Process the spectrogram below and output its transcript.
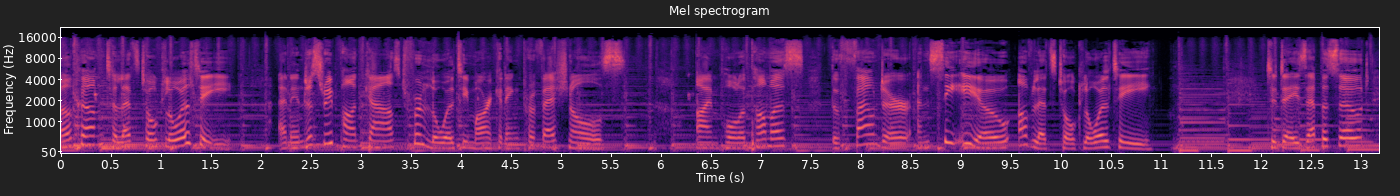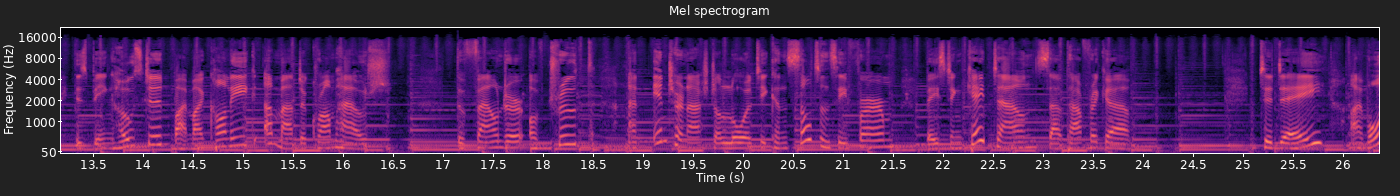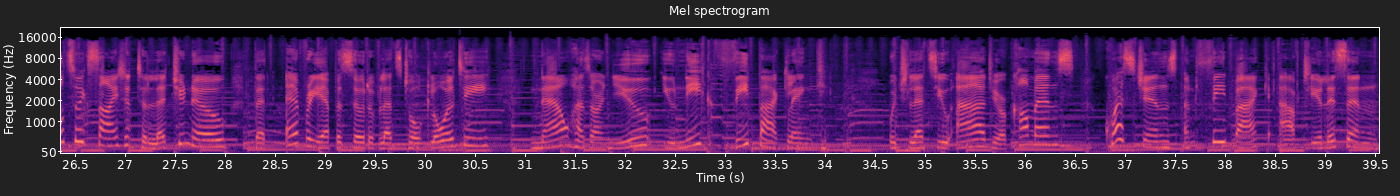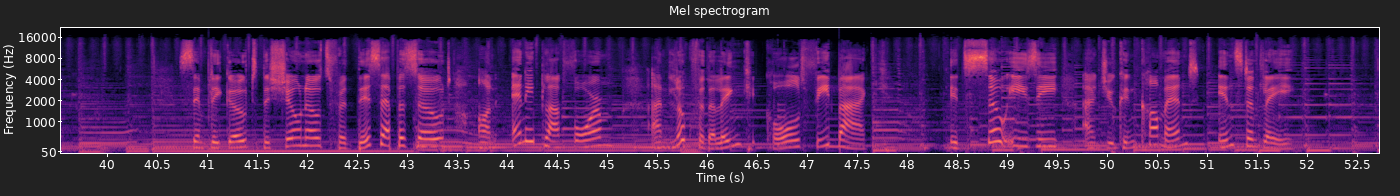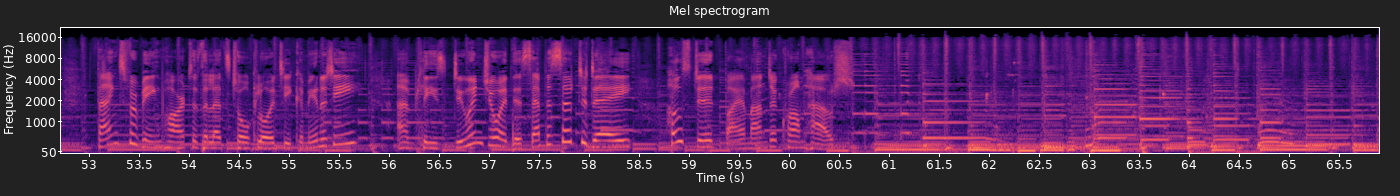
Welcome to Let's Talk Loyalty, an industry podcast for loyalty marketing professionals. I'm Paula Thomas, the founder and CEO of Let's Talk Loyalty. Today's episode is being hosted by my colleague Amanda Kromhout, the founder of Truth, an international loyalty consultancy firm based in Cape Town, South Africa. Today, I'm also excited to let you know that every episode of Let's Talk Loyalty now has our new unique feedback link, which lets you add your comments, questions, and feedback after you listen. Simply go to the show notes for this episode on any platform and look for the link called feedback. It's so easy and you can comment instantly. Thanks for being part of the Let's Talk Loyalty community, and please do enjoy this episode today, hosted by Amanda Kromhout.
